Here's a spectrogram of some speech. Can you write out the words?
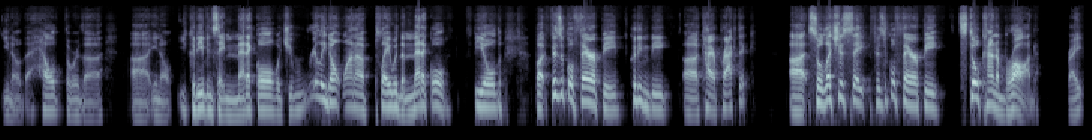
you know the health or the uh, you know you could even say medical which you really don't want to play with the medical field but physical therapy could even be uh, chiropractic. Uh, so let's just say physical therapy, still kind of broad, right?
